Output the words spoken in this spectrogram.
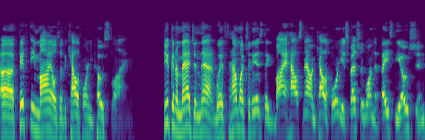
uh, 50 miles of the California coastline. If you can imagine that with how much it is to buy a house now in California, especially one that faced the ocean,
